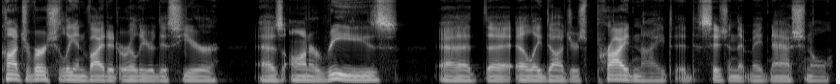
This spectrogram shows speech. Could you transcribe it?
controversially invited earlier this year as honorees at the LA Dodgers Pride Night, a decision that made national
